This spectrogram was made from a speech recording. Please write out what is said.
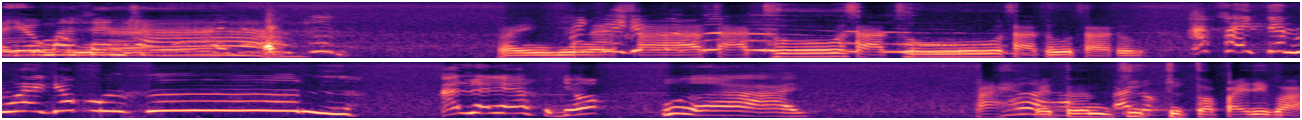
ให้เฉยยกมือขึ้นค่ะไปจริงๆนะคะ สาธุสาธุสาธุสาธุอะใครจะรวยยกมือขึ้นอะเร็วๆยกเพื่อไปไปเติมที่จุดต่อไปดีกว่า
